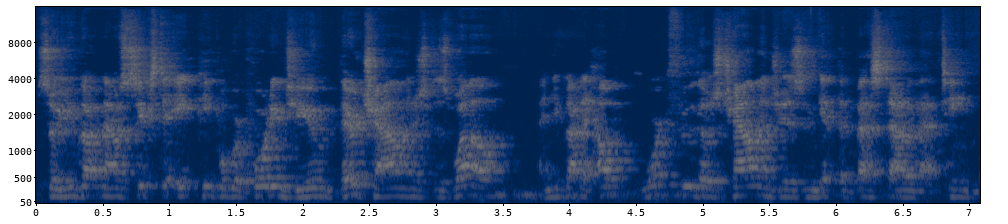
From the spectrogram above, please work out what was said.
So you've got now six to eight people reporting to you. They're challenged as well, and you've got to help work through those challenges and get the best out of that team.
